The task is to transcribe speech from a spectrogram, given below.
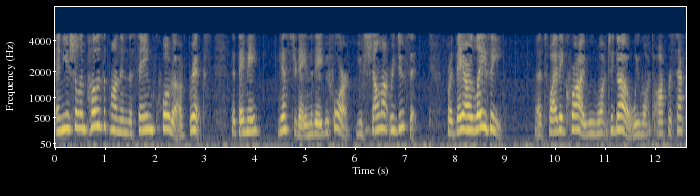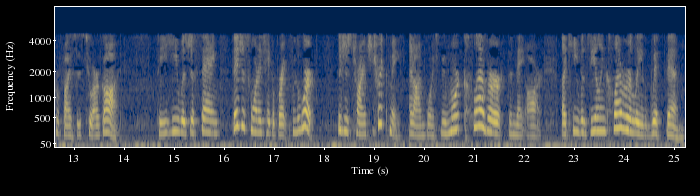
And you shall impose upon them the same quota of bricks that they made yesterday and the day before. You shall not reduce it, for they are lazy. That's why they cry, We want to go. We want to offer sacrifices to our God. See, he was just saying, they just want to take a break from the work. They're just trying to trick me, and I'm going to be more clever than they are. Like he was dealing cleverly with them.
